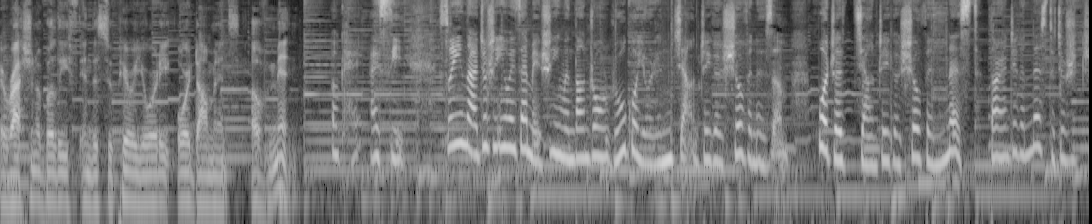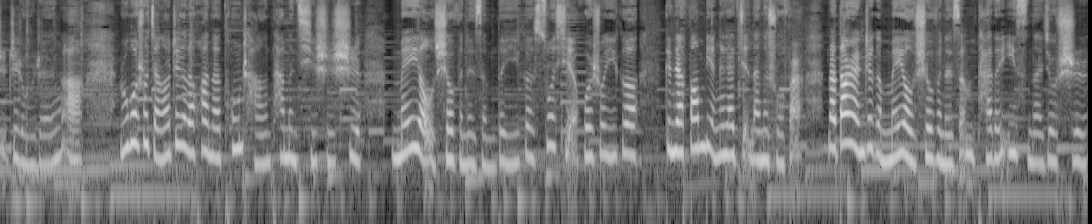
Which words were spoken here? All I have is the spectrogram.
irrational belief in the superiority or dominance of men. OK, I see. 所以呢，就是因为在美式英文当中，如果有人讲这个 chauvinism，或者讲这个 chauvinist，当然这个 nist 就是指这种人啊。如果说讲到这个的话呢，通常他们其实是 male chauvinism 的一个缩写，或者说一个更加方便、更加简单的说法。那当然，这个 male chauvinism 它的意思呢，就是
